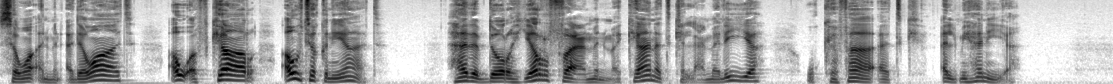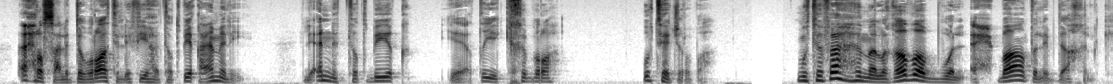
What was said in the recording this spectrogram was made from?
سواء من أدوات أو أفكار أو تقنيات. هذا بدوره يرفع من مكانتك العملية وكفاءتك المهنية. احرص على الدورات اللي فيها تطبيق عملي لأن التطبيق يعطيك خبرة وتجربة. متفهم الغضب والإحباط اللي بداخلك.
